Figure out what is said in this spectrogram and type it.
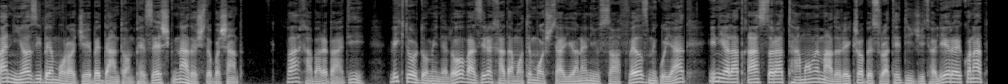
و نیازی به مراجعه به دندان پزشک نداشته باشند. و خبر بعدی ویکتور دومینلو وزیر خدمات مشتریان نیو ساوت ولز می‌گوید این ایالت قصد دارد تمام مدارک را به صورت دیجیتالی ارائه کند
